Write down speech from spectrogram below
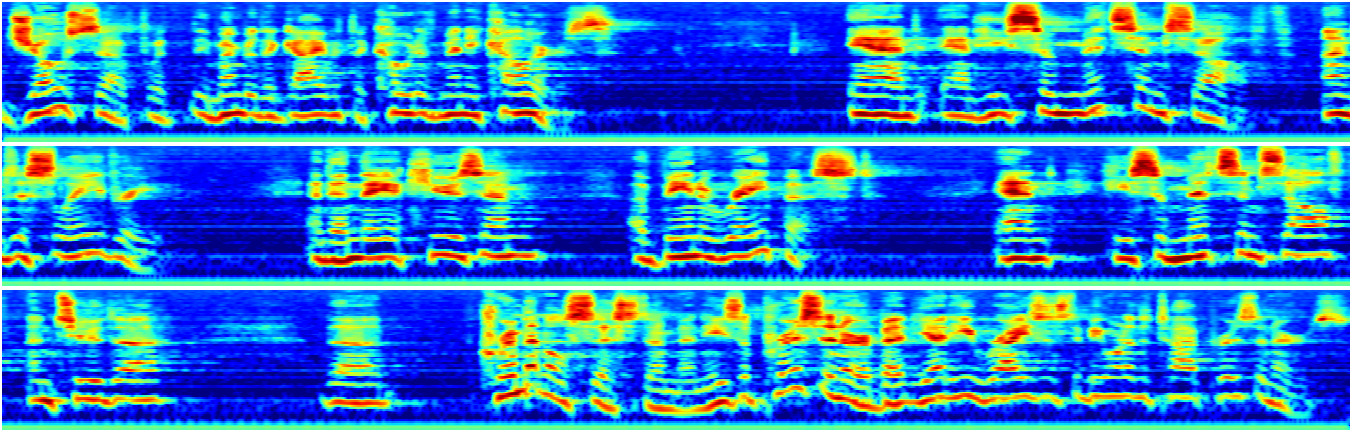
Joseph with, remember the guy with the coat of many colors? And, and he submits himself unto slavery. And then they accuse him of being a rapist and he submits himself unto the, the criminal system, and he's a prisoner, but yet he rises to be one of the top prisoners.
